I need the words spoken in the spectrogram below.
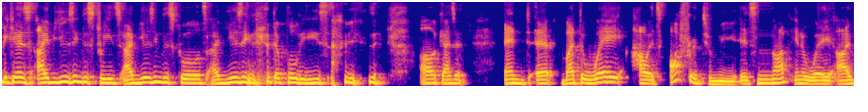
because I'm using the streets, I'm using the schools, I'm using the police, using all kinds of. And uh, but the way how it's offered to me, it's not in a way I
